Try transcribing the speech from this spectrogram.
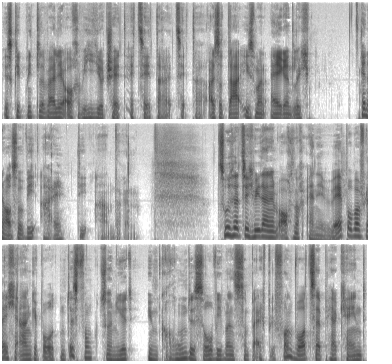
es gibt mittlerweile auch Videochat etc. etc. Also da ist man eigentlich genauso wie all die anderen. Zusätzlich wird einem auch noch eine Web-Oberfläche angeboten. Das funktioniert im Grunde so, wie man es zum Beispiel von WhatsApp her kennt,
